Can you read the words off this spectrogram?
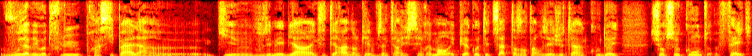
vous avez votre flux principal hein, euh, qui euh, vous aimez bien, etc., dans lequel vous interagissez vraiment. Et puis à côté de ça, de temps en temps, vous allez jeter un coup d'œil sur ce compte fake,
